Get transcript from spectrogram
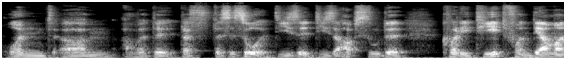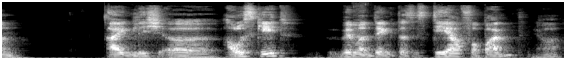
Und ähm, aber de, das, das ist so diese, diese absolute Qualität, von der man eigentlich äh, ausgeht, wenn man denkt, das ist der Verband, ja,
